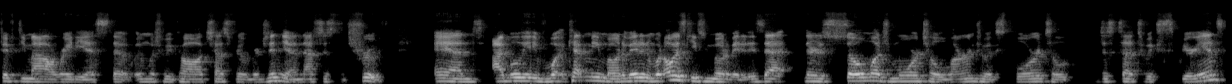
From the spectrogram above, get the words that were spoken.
50 mile radius that in which we call Chesterfield, Virginia, and that's just the truth. And I believe what kept me motivated and what always keeps me motivated is that there's so much more to learn, to explore, to just to, to experience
